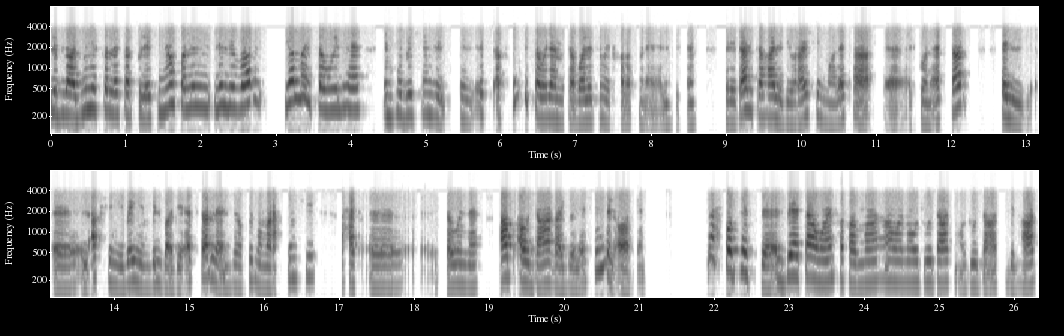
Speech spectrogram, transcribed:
ال blood من يصير له circulation يوصل لل liver يلا يسوي لها inhibition للاس اكسين تسوي لها metabolism يتخلص من الجسم فلذلك هاي ال duration مالتها آه، تكون أكثر. الاكشن آه، يبين بال body أكثر لأنه كل ما راح تمشي راح آه، تسوي لنا up أو down regulation لل organ نحفظ هسه البيتا وين حفظناها وين موجودات؟ موجودات بال heart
